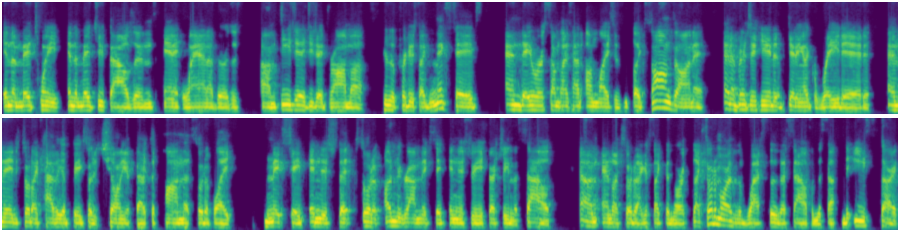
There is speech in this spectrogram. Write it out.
in the mid 20 in the mid 2000s in Atlanta, there was this um, DJ DJ Drama who produced like mixtapes, and they were sometimes had unlicensed like songs on it. And eventually he ended up getting like raided and then sort of like having a big sort of chilling effect upon that sort of like mixtape industry, that sort of underground mixtape industry, especially in the South um, and like sort of I guess like the north, like sort of more of the west the south and the south, the east. Sorry,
